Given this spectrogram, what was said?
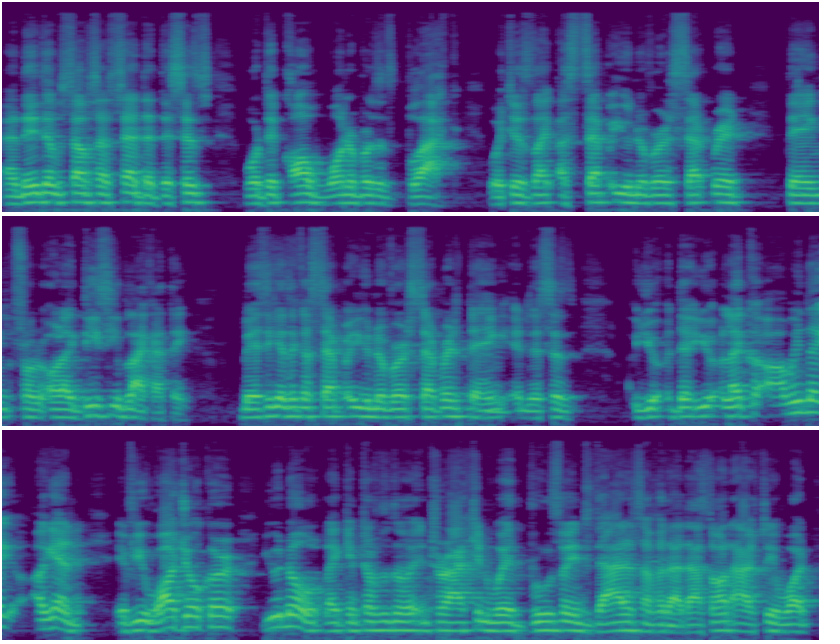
and they themselves have said that this is what they call Warner Brothers Black, which is like a separate universe, separate thing from or like DC Black, I think. Basically, it's like a separate universe, separate hmm. thing. And this is you, that you like. I mean, like again, if you watch Joker, you know, like in terms of the interaction with Bruce Wayne's dad and stuff like that. That's not actually what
